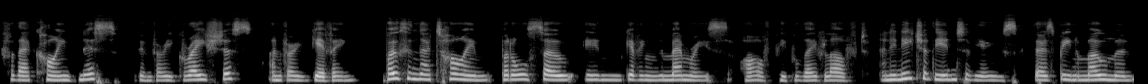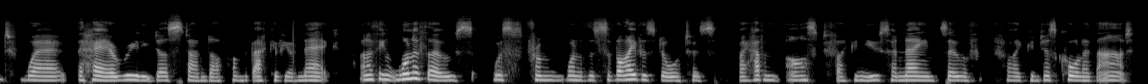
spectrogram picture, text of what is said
for their kindness, been very gracious and very giving both in their time, but also in giving the memories of people they've loved. And in each of the interviews, there's been a moment where the hair really does stand up on the back of your neck. And I think one of those was from one of the survivors' daughters. I haven't asked if I can use her name, so if, if I can just call her that.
